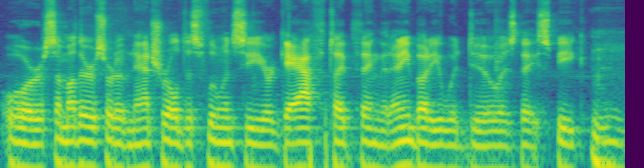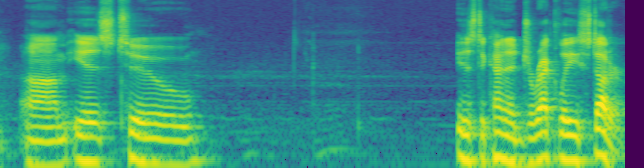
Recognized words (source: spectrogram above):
or some other sort of natural disfluency or gaff type thing that anybody would do as they speak, mm-hmm. um, is to is to kind of directly stutter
